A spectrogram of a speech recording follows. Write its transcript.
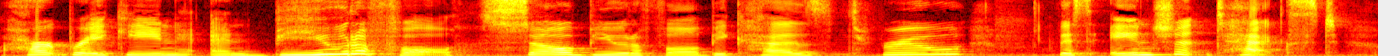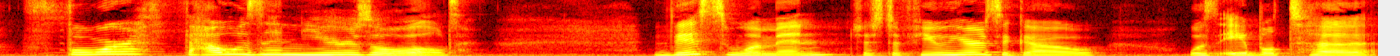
heartbreaking and beautiful. So beautiful because through this ancient text, 4,000 years old, this woman, just a few years ago, was able to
